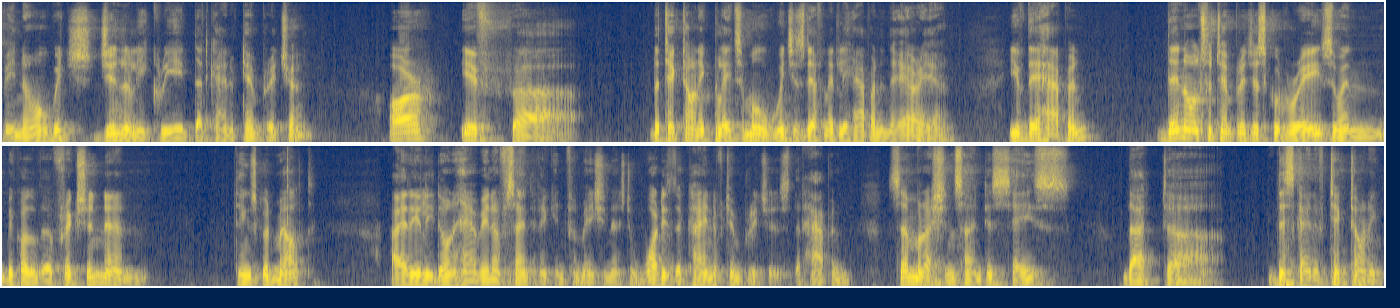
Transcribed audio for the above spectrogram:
we know which generally create that kind of temperature. Or if uh, the tectonic plates move, which has definitely happened in the area, if they happen, then also temperatures could raise when… because of the friction and things could melt. I really don't have enough scientific information as to what is the kind of temperatures that happen. Some Russian scientist says that uh, this kind of tectonic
